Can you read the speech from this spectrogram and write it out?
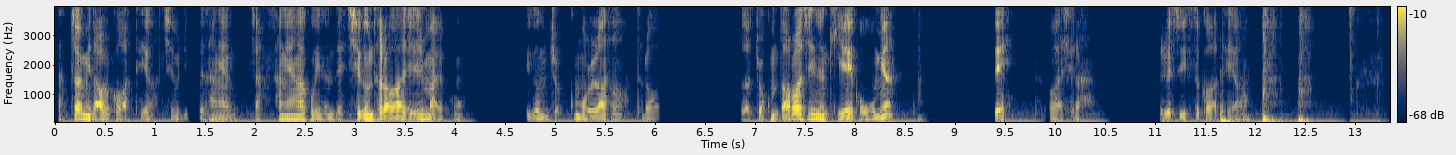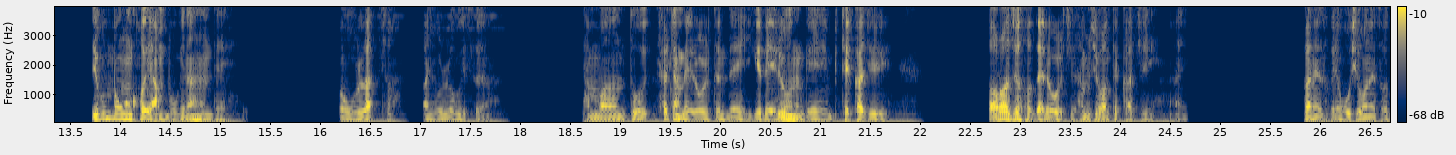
타점이 나올 것 같아요. 지금 리플 상향 상향하고 있는데 지금 들어가시지 말고 지금 조금 올라서 들어가 조금 떨어지는 기회가 오면 네 들어가시라 그럴 수 있을 것 같아요. 1분봉은 거의 안 보긴 하는데 올랐죠. 많이 오르고 있어요. 한번 또 살짝 내려올 텐데 이게 내려오는 게 밑에까지 떨어져서 내려올지 30원대까지 아니 중 간에서 그냥 50원에서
